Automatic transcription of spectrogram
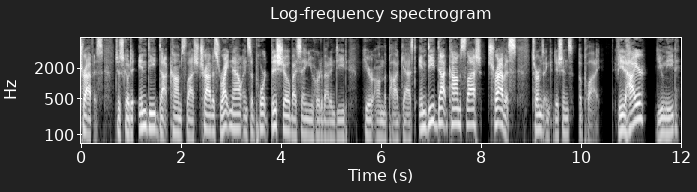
Travis. Just go to indeed.com slash Travis right now and support this show by saying you heard about Indeed here on the podcast. Indeed.com slash Travis. Terms and conditions apply. If you need to hire, you need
